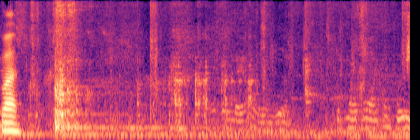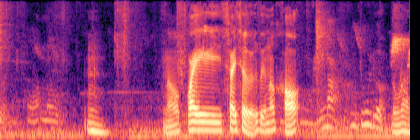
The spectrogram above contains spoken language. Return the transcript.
vâng. Ừ. nó quay xoay sở thứ nó khó. Đúng rồi.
